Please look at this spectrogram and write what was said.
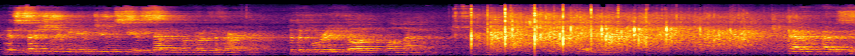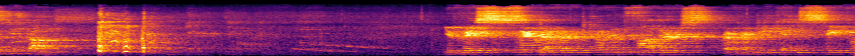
and especially the MGOCSM of North America. For the glory of God, Amen. Your Grace, very reverend, reverend fathers, reverend deacons, faithful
